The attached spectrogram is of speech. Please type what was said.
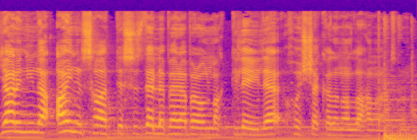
Yarın yine aynı saatte sizlerle beraber olmak dileğiyle. Hoşçakalın. Allah'a emanet olun.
